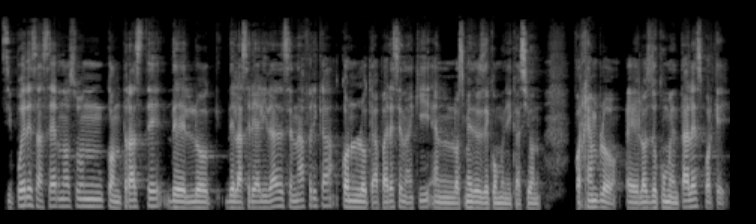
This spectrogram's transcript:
si puedes hacernos un contraste de, lo, de las realidades en África con lo que aparecen aquí en los medios de comunicación. Por ejemplo, eh, los documentales, porque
